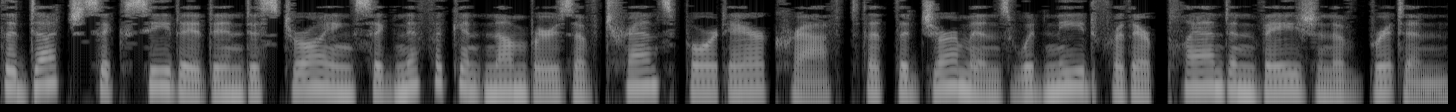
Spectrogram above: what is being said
The Dutch succeeded in destroying significant numbers of transport aircraft that the Germans would need for their planned invasion of Britain.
